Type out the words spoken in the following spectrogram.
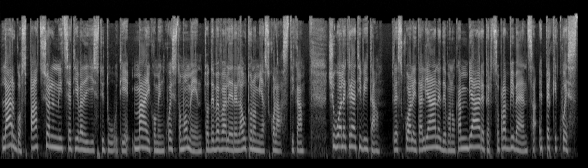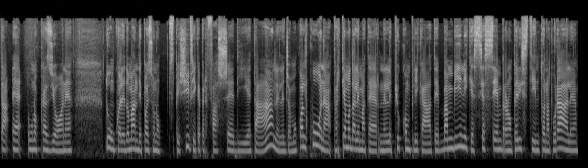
largo spazio all'iniziativa degli istituti, mai come in questo momento deve valere l'autonomia scolastica. Ci vuole creatività, le scuole italiane devono cambiare per sopravvivenza e perché questa è un'occasione. Dunque le domande poi sono specifiche per fasce di età, ne leggiamo qualcuna. Partiamo dalle materne, le più complicate, bambini che si assembrano per istinto naturale.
